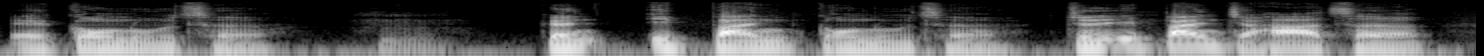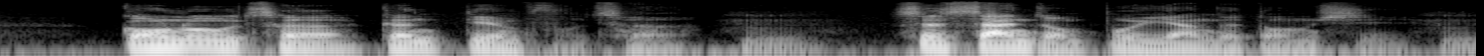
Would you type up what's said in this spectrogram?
诶公路车，嗯，跟一般公路车，就是一般脚踏车、公路车跟电辅车，嗯，是三种不一样的东西。嗯，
